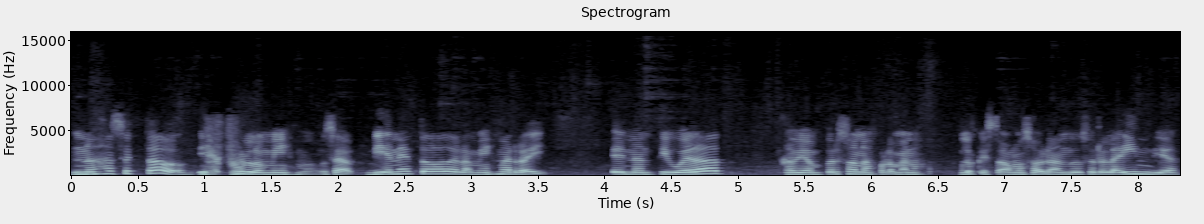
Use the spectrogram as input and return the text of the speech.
no es aceptado y es por lo mismo, o sea, viene todo de la misma raíz. En la antigüedad habían personas, por lo menos lo que estábamos hablando sobre la India,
